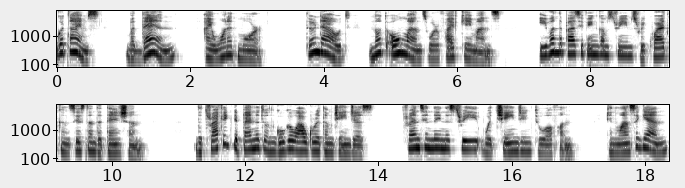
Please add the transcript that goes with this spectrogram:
Good times. But then I wanted more. Turned out, not all months were 5k months. Even the passive income streams required consistent attention. The traffic depended on Google algorithm changes. Trends in the industry were changing too often. And once again,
